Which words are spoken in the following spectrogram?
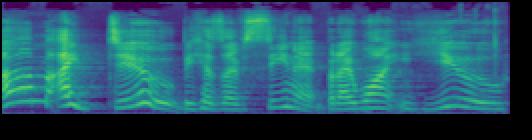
Um, I do because I've seen it, but I want you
